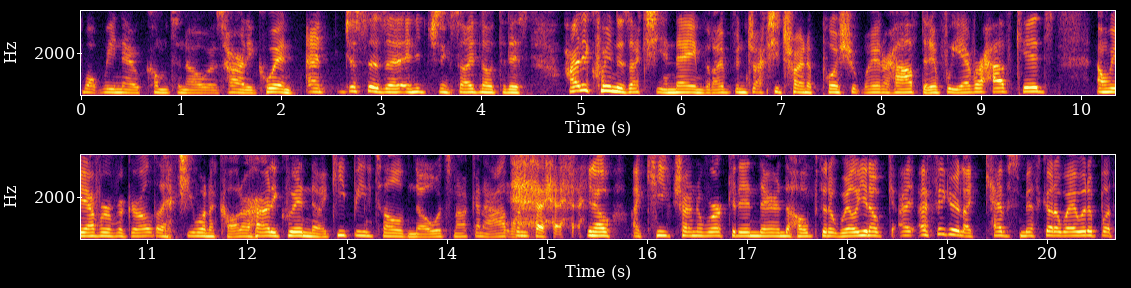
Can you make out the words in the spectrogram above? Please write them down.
what we now come to know as harley quinn and just as a, an interesting side note to this harley quinn is actually a name that i've been actually trying to push with my other half that if we ever have kids and we ever have a girl that I actually want to call her Harley Quinn. Now I keep being told no, it's not going to happen. you know, I keep trying to work it in there in the hope that it will. You know, I, I figure like Kev Smith got away with it, but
